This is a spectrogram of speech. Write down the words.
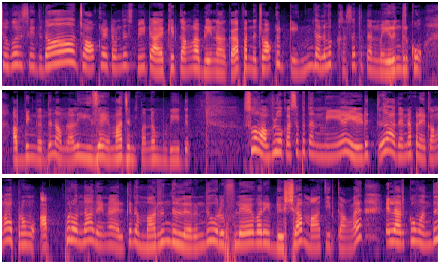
சுகர் சேர்த்து தான் சாக்லேட் வந்து ஸ்வீட் ஆக்கியிருக்காங்க அப்படின்னாக்கா அப்போ அந்த சாக்லேட்க்கு எந்த அளவு கசப்பு தன்மை இருந்திருக்கும் அப்படிங்கிறது நம்மளால் ஈஸியாக இமேஜின் பண்ண முடியுது. ஸோ அவ்வளோ கசப்பு தன்மையை எடுத்து அதை என்ன பண்ணியிருக்காங்க? அப்புறம் அப்புறம் தான் அது என்ன இருக்குது அந்த மருந்துலேருந்து ஒரு ஃப்ளேவரி டிஷ்ஷாக மாற்றிருக்காங்க எல்லாருக்கும் வந்து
